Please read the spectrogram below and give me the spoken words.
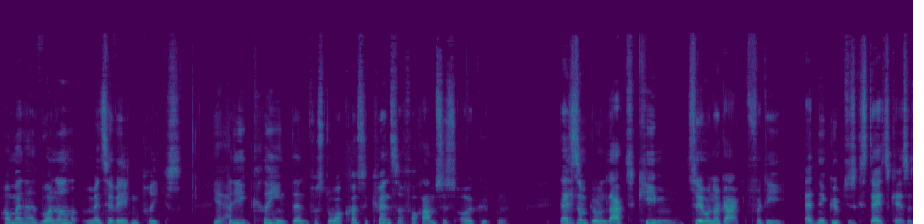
Og man havde vundet, men til hvilken pris? Ja. Fordi krigen, den får store konsekvenser for Ramses og Ægypten. Der er ligesom blevet lagt kimen til undergang, fordi at den egyptiske statskasse,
